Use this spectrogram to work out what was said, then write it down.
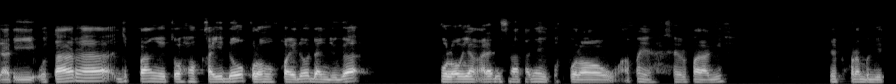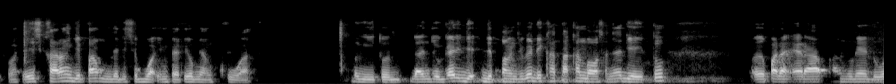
dari utara Jepang yaitu Hokkaido, Pulau Hokkaido dan juga pulau yang ada di selatannya itu pulau apa ya saya lupa lagi. Ya kurang begitu. Jadi sekarang Jepang menjadi sebuah imperium yang kuat. Begitu. Dan juga Jepang juga dikatakan bahwasannya dia itu eh, pada era Perang Dunia II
